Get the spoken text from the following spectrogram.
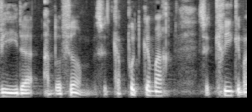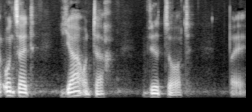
wieder andere Firmen. Es wird kaputt gemacht, es wird Krieg gemacht und seit Jahr und Tag wird dort bei,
